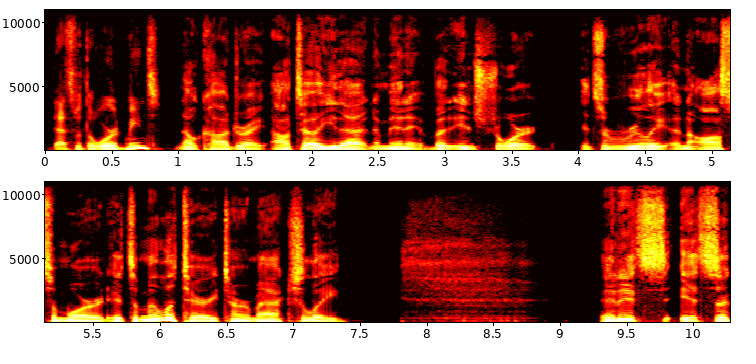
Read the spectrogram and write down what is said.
That's what the word means. No, cadre. I'll tell you that in a minute. But in short, it's a really an awesome word. It's a military term, actually, and it's it's a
